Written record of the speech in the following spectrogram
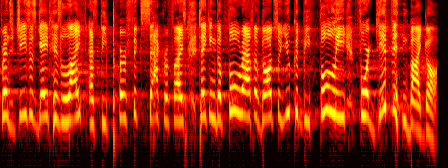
Friends, Jesus gave his life as the perfect sacrifice, taking the full wrath of God so you could be fully forgiven by God.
